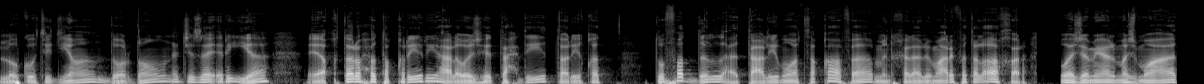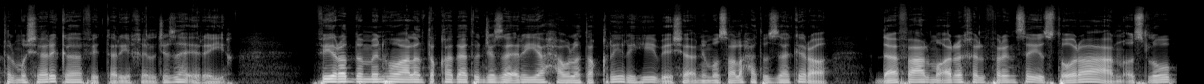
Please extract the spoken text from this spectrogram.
لو كوتيديان دوردون الجزائرية يقترح تقريري على وجه التحديد طريقة تفضل التعليم والثقافة من خلال معرفة الآخر وجميع المجموعات المشاركة في التاريخ الجزائري. في رد منه على انتقادات جزائرية حول تقريره بشأن مصالحة الذاكرة دافع المؤرخ الفرنسي ستورا عن أسلوب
